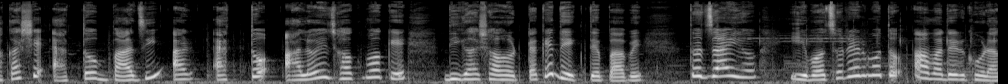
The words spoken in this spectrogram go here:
আকাশে এত বাজি আর এত আলোয় ঝকমকে দীঘা শহরটাকে দেখতে পাবে। তো যাই হোক এবছরের মতো আমাদের ঘোরা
